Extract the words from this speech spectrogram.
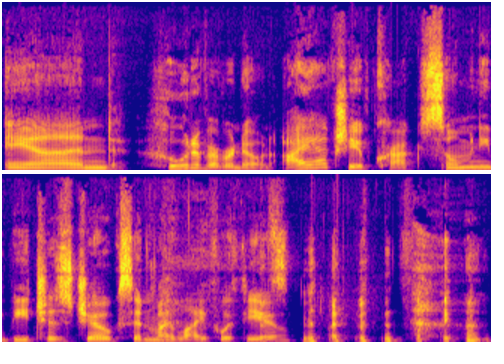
And who would have ever known? I actually have cracked so many beaches jokes in my life with you.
